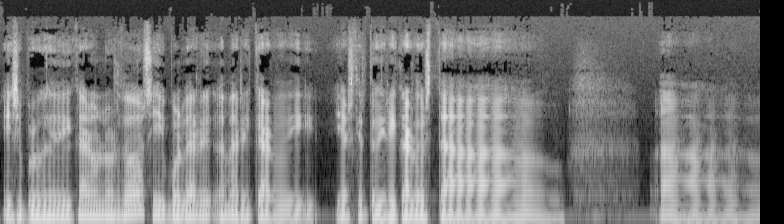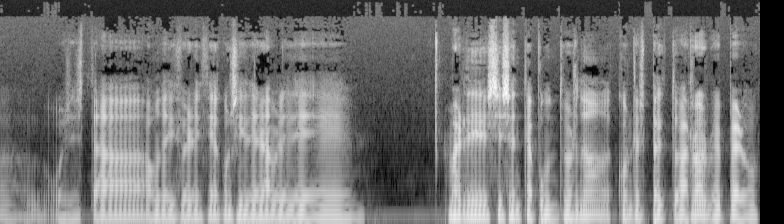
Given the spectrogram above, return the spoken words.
y se perjudicaron los dos y volvió a ganar Ricardo. Y, es cierto que Ricardo está a, pues está a una diferencia considerable de más de 60 puntos, ¿no? Con respecto a Rosberg, pero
